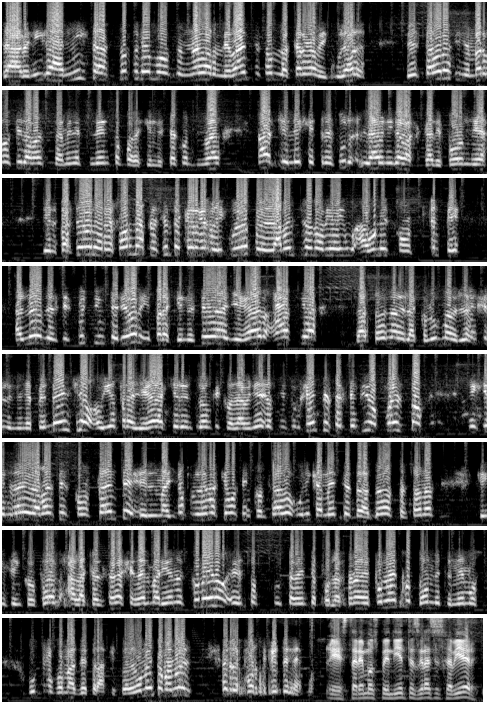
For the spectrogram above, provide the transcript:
la avenida Anita. No tenemos nada relevante, solo la carga vehicular de esta hora, sin embargo, sí el avance también es lento para quien desea continuar hacia el eje 3 sur, la avenida Baja California. El paseo de la reforma presenta carga vehicular, pero el avance todavía aún es constante, al menos del circuito interior, y para quien desea llegar hacia la zona de la columna del Ángel en Independencia, o bien para llegar aquí al entronque con la Avenida de los Insurgentes, el sentido opuesto, en general el avance es constante, el mayor problema que hemos encontrado únicamente para todas las personas que se incorporan a la calzada General Mariano Escobedo, esto justamente por la zona de Polanco, donde tenemos un poco más de tráfico. De momento, Manuel, el reporte que tenemos. Estaremos pendientes, gracias Javier.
